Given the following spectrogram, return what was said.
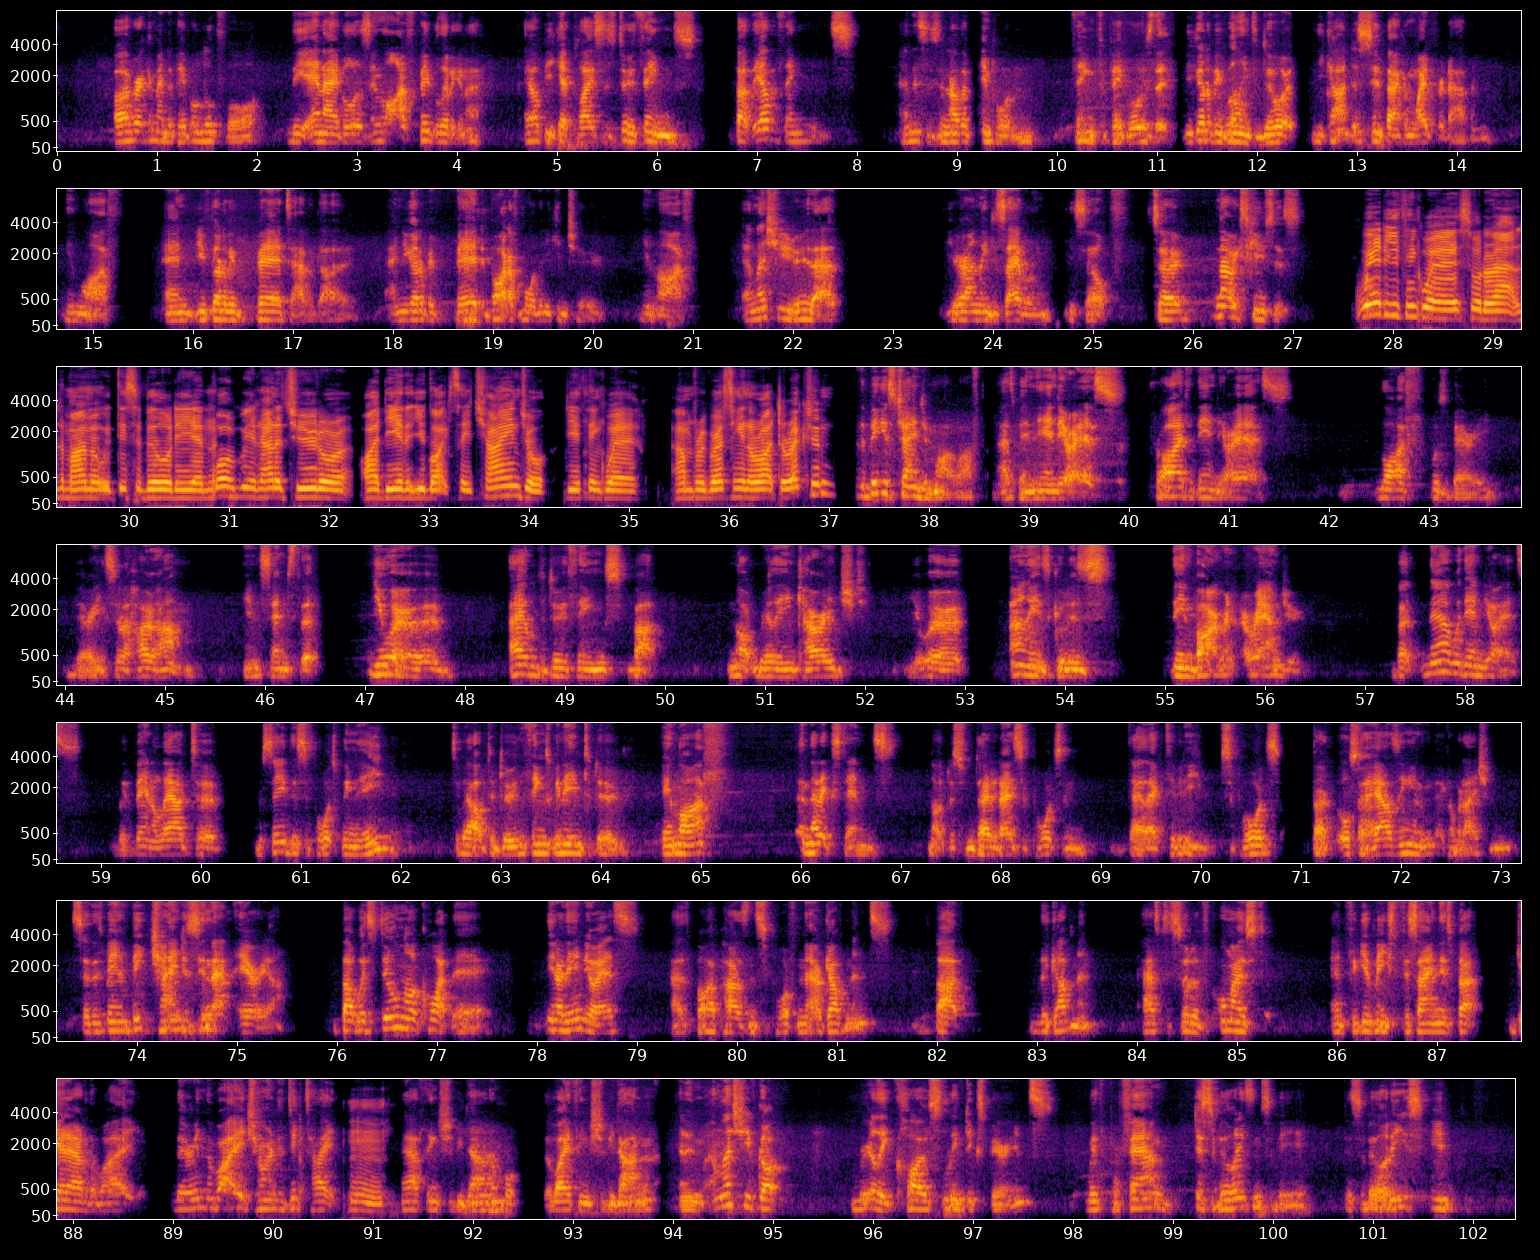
I recommend that people look for the enablers in life, people that are going to help you get places, do things. But the other thing is, and this is another important thing for people, is that you've got to be willing to do it. You can't just sit back and wait for it to happen in life. And you've got to be prepared to have a go. And you've got to be prepared to bite off more than you can chew in life unless you do that, you're only disabling yourself. So, no excuses. Where do you think we're sort of at at the moment with disability, and what would be an attitude or idea that you'd like to see change, or do you think we're um, progressing in the right direction? The biggest change in my life has been the NDIS. Prior to the NDIS, life was very, very sort of ho hum in the sense that you were able to do things, but not really encouraged. You were only as good as the environment around you. But now with the NDIS, we've been allowed to receive the supports we need to be able to do the things we need to do in life. And that extends not just from day to day supports and daily activity supports, but also housing and accommodation. So there's been big changes in that area, but we're still not quite there. You know, the NDIS has bipartisan support from our governments, but the government has to sort of almost, and forgive me for saying this, but get out of the way. They're in the way trying to dictate mm. how things should be done and what, the way things should be done. And unless you've got really close lived experience with profound disabilities and severe disabilities, you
